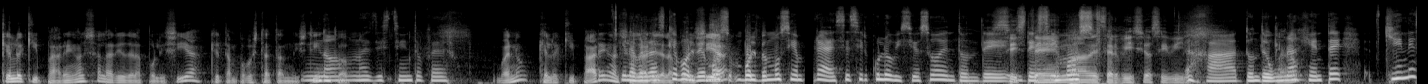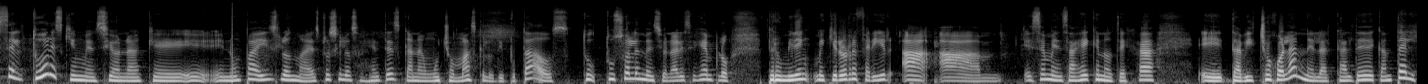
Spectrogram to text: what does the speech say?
que lo equiparen al salario de la policía, que tampoco está tan distinto. No, no es distinto, Pedro. Bueno, que lo equiparen al y la verdad es que volvemos volvemos siempre a ese círculo vicioso en donde Sistema de servicio civil. Ajá, donde una gente ¿Quién es el? Tú eres quien menciona que eh, en un país los maestros y los agentes ganan mucho más que los diputados. Tú, tú sueles mencionar ese ejemplo, pero miren, me quiero referir a, ese mensaje que nos deja eh, David Chojolán, el alcalde de Cantel.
